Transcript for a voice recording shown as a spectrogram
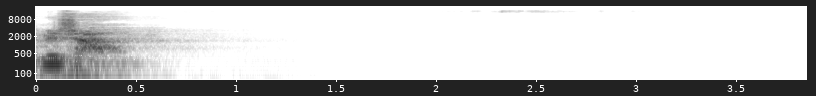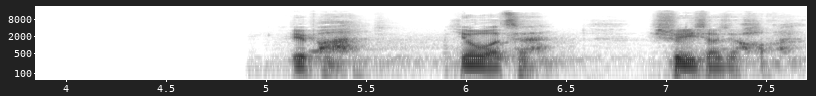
没事。别怕，有我在，睡一觉就好了。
